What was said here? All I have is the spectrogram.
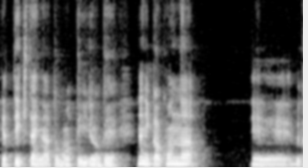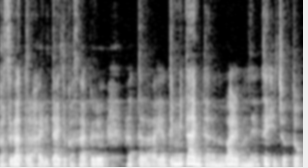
やっていきたいなと思っているので、何かこんな、えー、部活があったら入りたいとか、サークルあったらやってみたいみたいなのがあればね、ぜひちょっと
